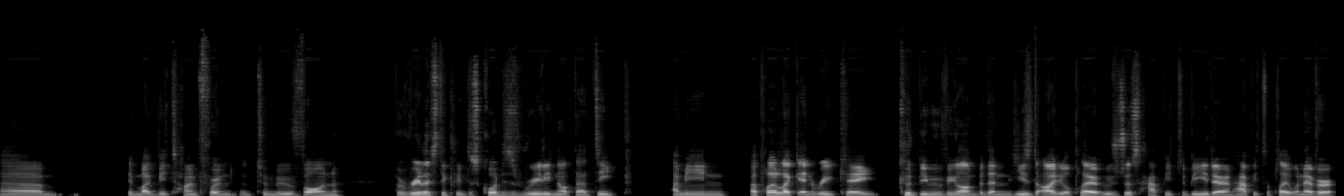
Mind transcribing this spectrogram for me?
Um, it might be time for him to move on. But realistically, the squad is really not that deep. I mean, a player like Henrique could be moving on, but then he's the ideal player who's just happy to be there and happy to play whenever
